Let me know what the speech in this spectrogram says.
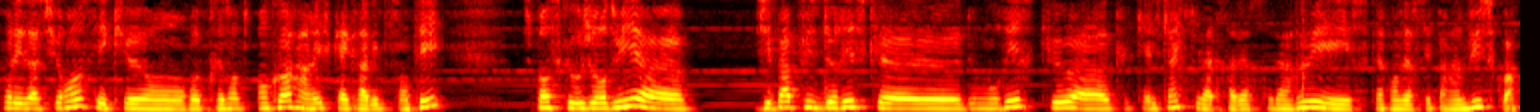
pour les assurances et qu'on représente encore un risque aggravé de santé. Je pense qu'aujourd'hui, euh, j'ai pas plus de risque euh, de mourir que, euh, que quelqu'un qui va traverser la rue et se faire renverser par un bus, quoi.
